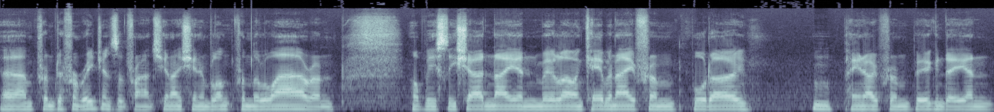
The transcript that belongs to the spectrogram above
um, from different regions of France. You know, Chenin Blanc from the Loire, and obviously Chardonnay and Merlot and Cabernet from Bordeaux, Pinot from Burgundy. And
